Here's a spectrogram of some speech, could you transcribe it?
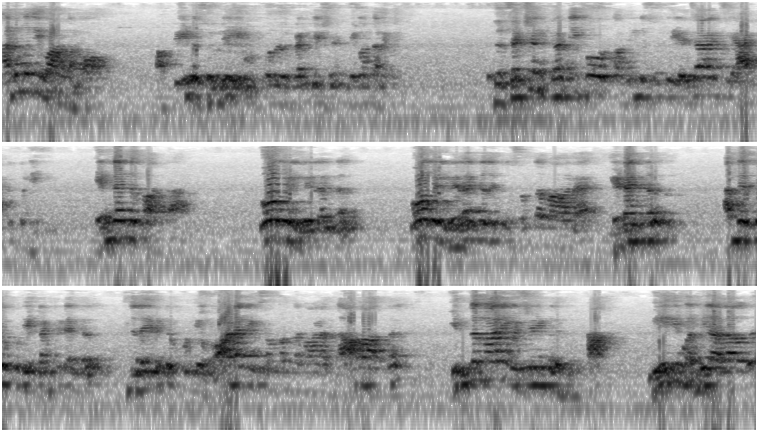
அனுமதி வாங்கணும் அப்படின்னு சொல்லி ஒரு கண்டிஷன் நிபந்தனை. இந்த செக்ஷன் தேர்ட்டி ஃபோர் அப்படின்னு சொல்லி ஹெச்ஆர்என்சி ஆக்ட் படி என்னன்னு பார்த்தா கோவில் நிலங்கள் கோவில் நிலங்களுக்கு சொந்தமான இடங்கள் அங்க இருக்கக்கூடிய கட்டிடங்கள் இதுல இருக்கக்கூடிய வாடகை சம்பந்தமான தாவாக்கள் இந்த மாதிரி விஷயங்களுக்கு தான் நீதிமன்றம் அதாவது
